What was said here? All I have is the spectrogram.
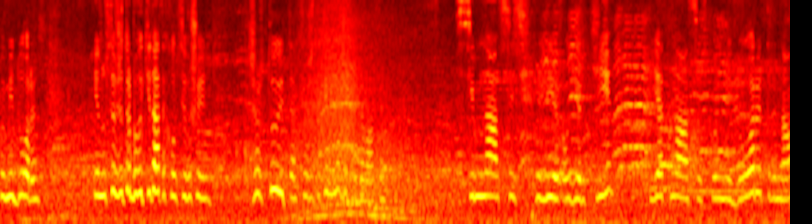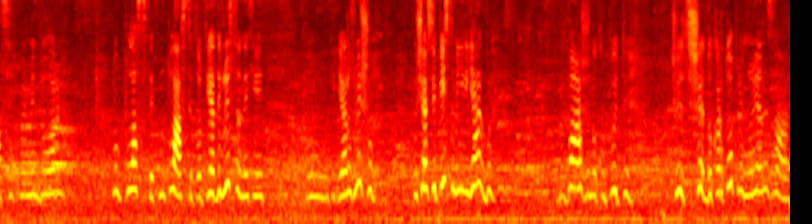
помідори. Ні, ну це вже треба викидати, хлопці, ви що жартуєте? Це вже таке можна продавати. 17 лір огірки, 15 помідори, 13 помідори. Ну, пластик, ну пластик. От я дивлюсь на них і ну, я розумію, що почався пісня, мені як би бажано купити щось ще до картоплі, ну я не знаю.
